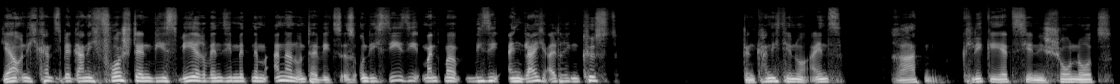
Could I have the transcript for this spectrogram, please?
ja, und ich kann es mir gar nicht vorstellen, wie es wäre, wenn sie mit einem anderen unterwegs ist. Und ich sehe sie manchmal, wie sie einen Gleichaltrigen küsst. Dann kann ich dir nur eins raten. Klicke jetzt hier in die Show Notes,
